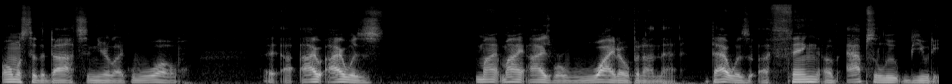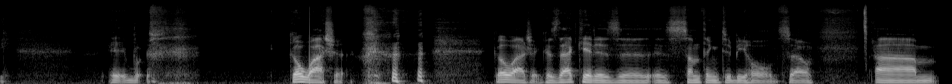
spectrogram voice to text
almost to the dots and you're like whoa i i was my my eyes were wide open on that that was a thing of absolute beauty it, go watch it go watch it because that kid is uh, is something to behold so um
